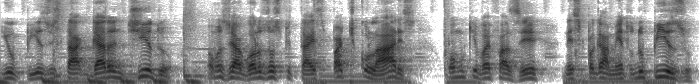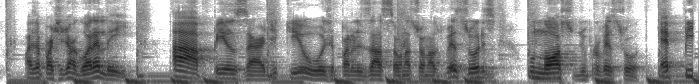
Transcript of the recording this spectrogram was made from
e o piso está garantido. Vamos ver agora os hospitais particulares como que vai fazer nesse pagamento do piso. Mas a partir de agora é lei. Apesar de que hoje a paralisação nacional dos professores, o nosso de professor é piso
